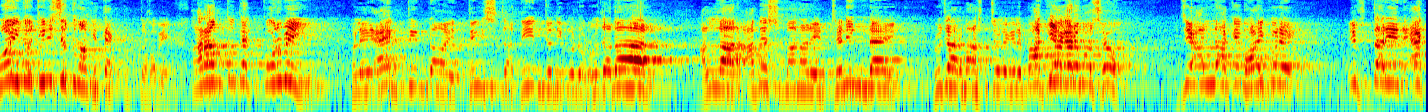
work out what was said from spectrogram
বৈধ জিনিসও তোমাকে ত্যাগ করতে হবে। আরাম তো ত্যাগ করবেই। বলে একদিন নয়, তিরিশটা দিন যদি কোনো রোজাদার আল্লাহর আদেশ মানার এই ট্রেনিং দেয় রোজার মাস চলে গেলে বাকি এগারো মাসেও যে আল্লাহকে ভয় করে ইফতারির এক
